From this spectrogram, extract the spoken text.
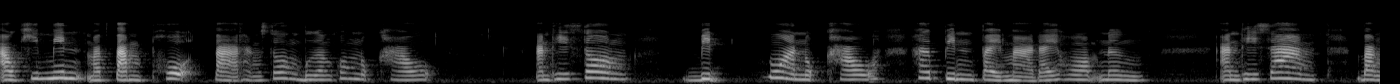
เอาขี้มิ้นมาตำโพตาทั้งสองเบืองของนกเขา อันที่สองบิดหัวนกเขาให้ปินไปมาได้หอบหนึ่ง อันที่สามบัง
